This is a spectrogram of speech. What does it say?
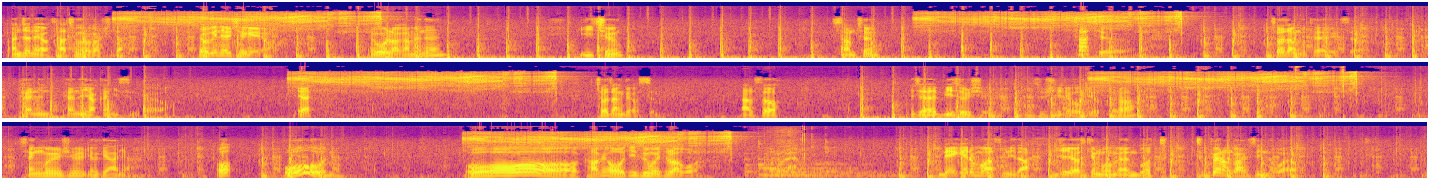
안전해요. 4층으로 갑시다. 여기는 1층이에요. 여기 올라가면은 2층, 3층, 4층. 저장부터 해야겠어요. 펜은 펜은 약간 있으니까요. Yes. 저장되었음. 알았어. 이제 미술실. 미술실이 어디였더라? 생물실 여기 아니야. 어? 오! 오! 감히 어디 숨어 있으려고? 네 개를 모았습니다. 이제 여섯 개 모으면 뭐 특, 특별한 거 할 수 있나 봐요.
